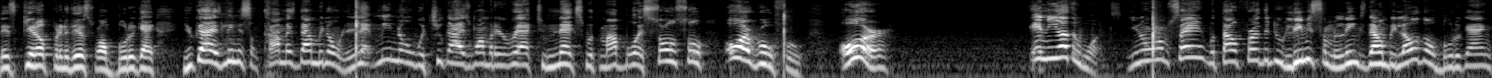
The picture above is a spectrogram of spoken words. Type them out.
let's get up into this one, Buddha Gang. You guys leave me some comments down below let me know what you guys want me to react to next with my boy Soso or Rofu. Or any other ones. You know what I'm saying? Without further ado, leave me some links down below though, Buddha Gang.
